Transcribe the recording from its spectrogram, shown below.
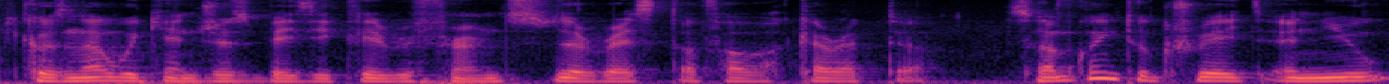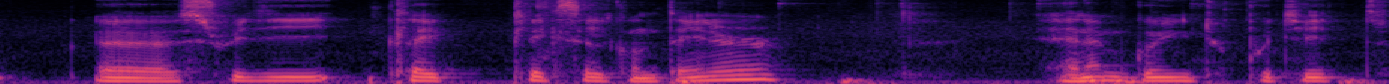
because now we can just basically reference the rest of our character. So I'm going to create a new uh, 3D clay Clayxel container and I'm going to put it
